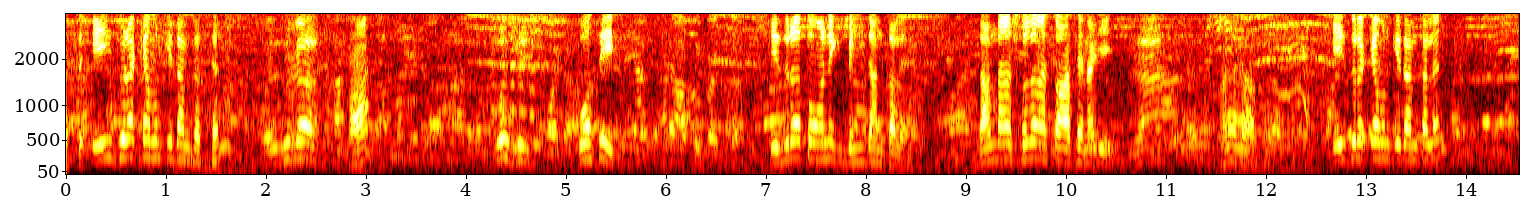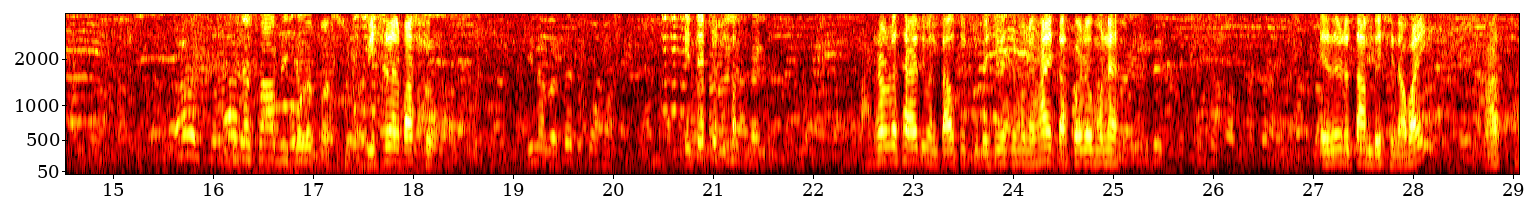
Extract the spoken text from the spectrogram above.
আচ্ছা এই জোড়া কেমন কি দাম যাচ্ছেন? ওই হ্যাঁ? পঁচিশ। এই জোড়া তো অনেক বেশি দাম চলে। দাম দাম সোজা মাছ তো আছে নাকি? আচ্ছা। এই জোড়া কেমন কি দাম চালেন বিশ হাজার পাঁচশো। এটা একটু আঠারোটা ছাড়া দিবেন তাও তো একটু বেশি বেশি মনে হয় তারপরেও মনে এদের দাম বেশি না ভাই? আচ্ছা।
